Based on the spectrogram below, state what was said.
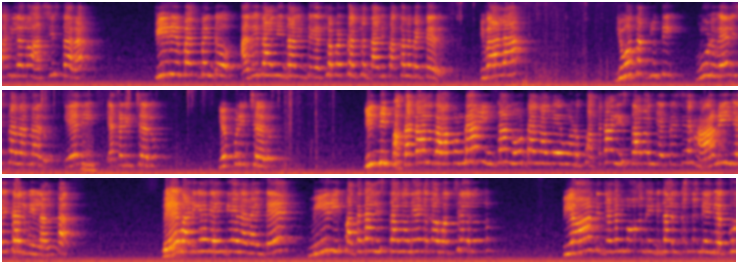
మహిళలు హర్షి అది దాన్ని దానికి ఎట్లా పడితే అట్లా దాన్ని పక్కన పెట్టారు. ఇవాళ యువత కృతి మూడు వేలు ఇస్తానన్నారు. ఏది? ఎక్కడ ఇచ్చారు ఎప్పుడు ఇచ్చారు ఇన్ని పథకాలు కాకుండా ఇంకా నూట నలభై మూడు పథకాలు ఇస్తామని చెప్పేసి హామీలు చేశారు వీళ్ళంతా. మేము అడిగేది ఏంటి అని అంటే మీరు ఈ పథకాలు ఇస్తామనే కదా వచ్చారు. బియాండ్ జగన్మోహన్ రెడ్డి గారి కన్నా మేము ఎక్కువ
